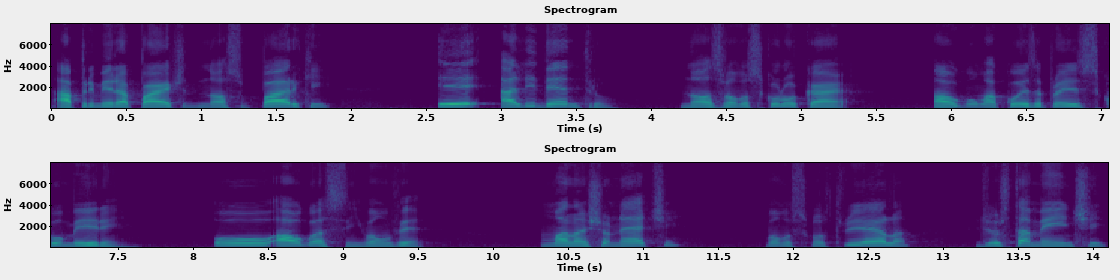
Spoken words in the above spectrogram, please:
a primeira parte do nosso parque. E ali dentro, nós vamos colocar alguma coisa para eles comerem. Ou algo assim, vamos ver. Uma lanchonete, vamos construir ela justamente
